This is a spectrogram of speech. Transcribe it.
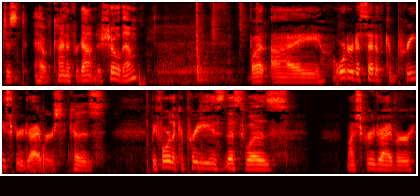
just have kind of forgotten to show them. But I ordered a set of Capri screwdrivers because before the Capris, this was my screwdriver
